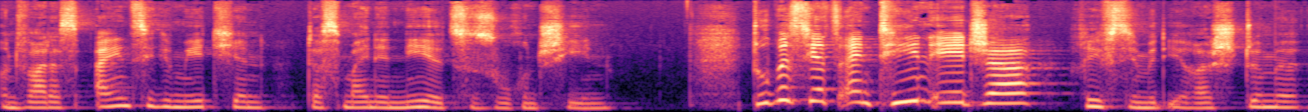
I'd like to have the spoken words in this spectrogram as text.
und war das einzige Mädchen, das meine Nähe zu suchen schien. Du bist jetzt ein Teenager, rief sie mit ihrer Stimme,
